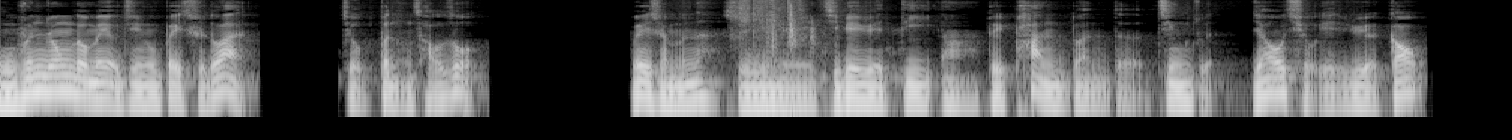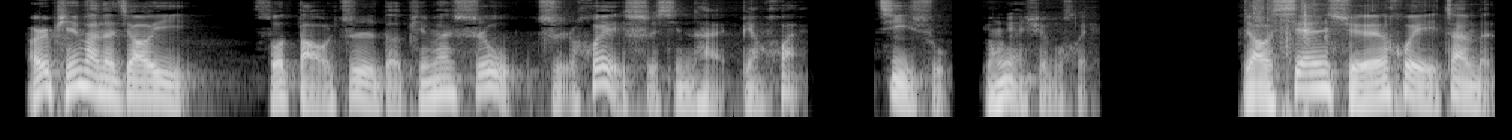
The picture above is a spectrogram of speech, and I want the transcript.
五分钟都没有进入背驰段，就不能操作。为什么呢？是因为级别越低啊，对判断的精准要求也就越高。而频繁的交易所导致的频繁失误，只会使心态变坏，技术永远学不会。要先学会站稳，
